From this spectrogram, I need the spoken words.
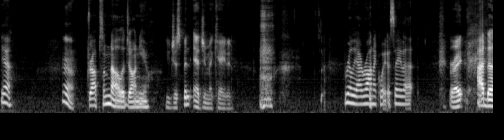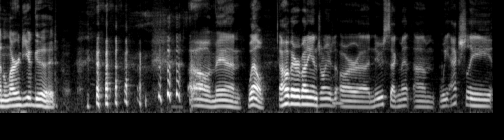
Yeah, Huh. drop some knowledge on you. You just been edumacated, Really ironic way to say that. right? I done learned you good. Oh man. Well, I hope everybody enjoyed our uh, news segment. Um, we actually,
